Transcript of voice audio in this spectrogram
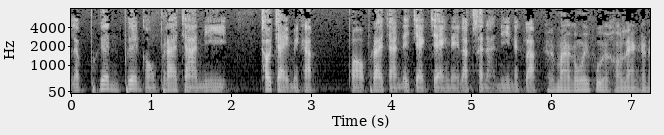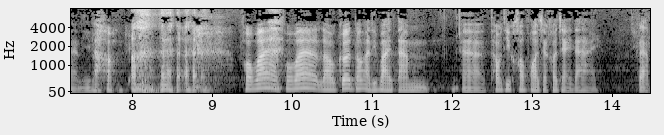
แล้วเพื่อนเพื่อนของพระอาจารย์นี่ เข้าใจไหมครับ พอพระอาจารย์ได้แจกแจงในลักษณะนี้นะครับอาตมาก็ไม่พูดกับเขาแรงขนาดนี้หรอกเพราะว่าเพราะว่าเราก็ต้องอธิบายตามเอ่อเท่าที่เขาพอจะเข้าใจได้ ครับ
